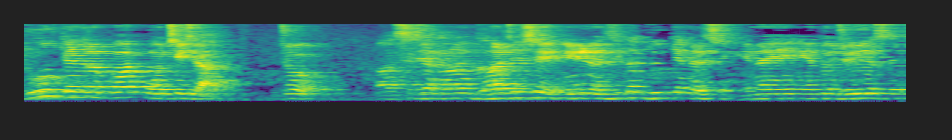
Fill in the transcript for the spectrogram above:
દૂધ કેન્દ્ર પર પહોંચી જા જો શ્રીજાતાનું ઘર જે છે એની નજીક જ દૂધ કેન્દ્ર છે એને એ તો જોઈ હશે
